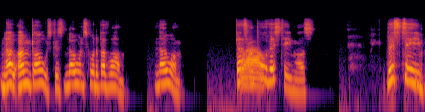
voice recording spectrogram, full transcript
No, own goals because no one scored above one. No one. That's how poor this team was. This team,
